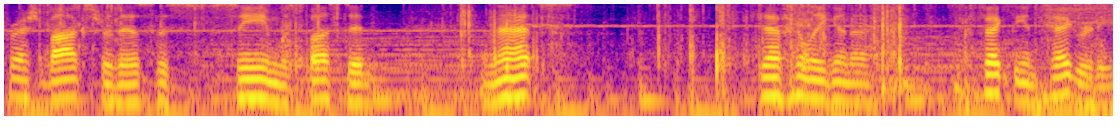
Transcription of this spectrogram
fresh box for this. This seam was busted and that's definitely gonna affect the integrity.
